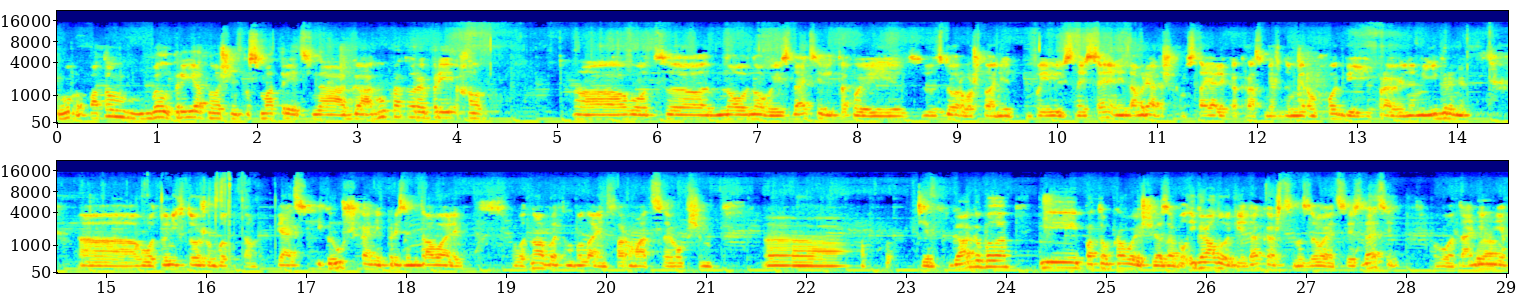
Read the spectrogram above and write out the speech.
Вот. Потом было приятно очень посмотреть на Гагу, которая приехала. А, вот, э, новый, новый издатель, такой здорово, что они появились на сцене, они там рядышком стояли как раз между миром хобби и правильными играми. А, вот, у них тоже было там пять игрушек они презентовали. Вот, но об этом была информация, в общем. Э, GaGa была. И потом кого еще я забыл? Игрология, да, кажется, называется издатель. Вот, они, да. мне,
